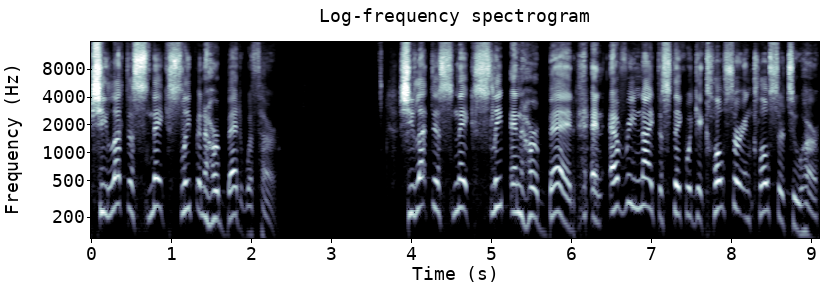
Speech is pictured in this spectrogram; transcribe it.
she let the snake sleep sleep in her bed with her. She let this snake sleep in her bed, and every night the snake would get closer and closer to her.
